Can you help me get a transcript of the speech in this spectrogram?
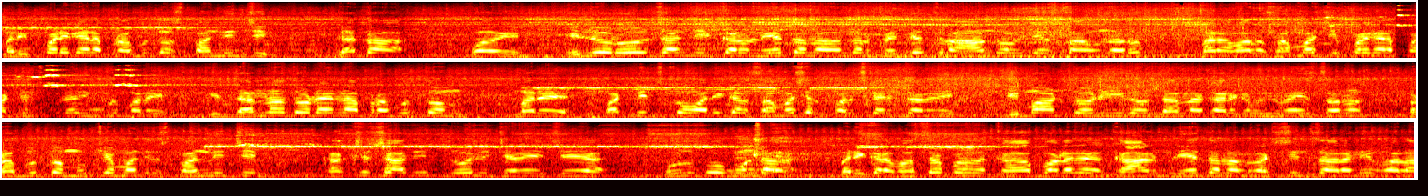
మరి ఇప్పటికైనా ప్రభుత్వం స్పందించి గత ఎన్నో రోజుల నుంచి ఇక్కడ నేతలు అందరూ పెద్ద ఎత్తున ఆందోళన చేస్తూ ఉన్నారు. మరి వాళ్ళ సమస్య ఇప్పటికైనా పట్టించుకోలేదు. ఇప్పుడు మరి ఈ ధర్నాతోడైనా ప్రభుత్వం మరి పట్టించుకోవాలి. ఇక్కడ సమస్యలు పరిష్కరించాలని డిమాండ్ తోటి ఈరోజు ధర్నా కార్యక్రమం నిర్వహిస్తాను. ప్రభుత్వం ముఖ్యమంత్రి స్పందించి కక్ష సాధింపు జోలి చర్య కొనుక్కోకుండా మరి ఇక్కడ వస్త్ర పనులు కాపాడాలని నేతలను రక్షించాలని వాళ్ళ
